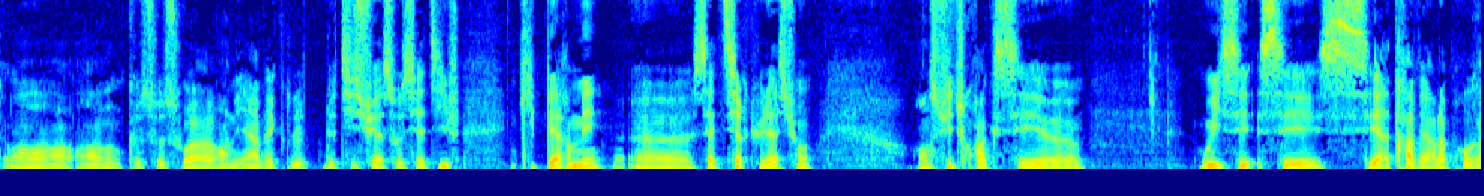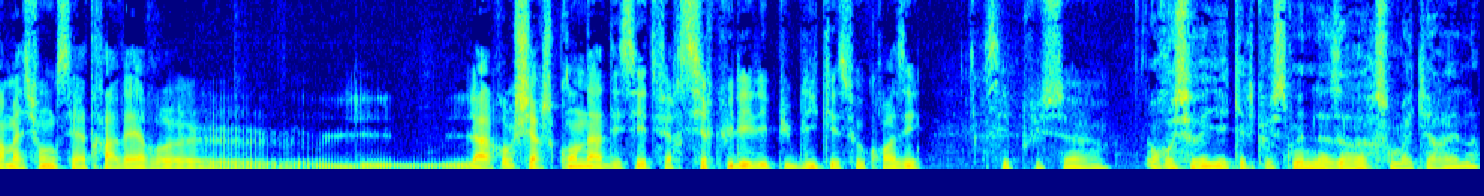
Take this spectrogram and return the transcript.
que ce soit en lien avec le, tissu associatif, qui permet euh, cette circulation. Ensuite, je crois que c'est euh, oui, c'est à travers la programmation, c'est à travers euh, la recherche qu'on a d'essayer de faire circuler les publics et se croiser. C'est plus. Euh, on recevait il y a quelques semaines Lazare Verson Macarel,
